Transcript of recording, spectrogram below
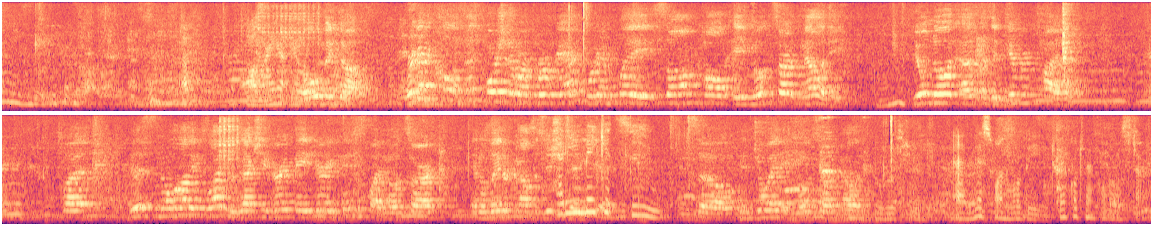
Even do anything. No, I don't know. Old McDonald. We're going to close this portion of our program. We're going to play a song called A Mozart Melody. You'll know it as, as a different title. But this melodic line was actually very made very famous by Mozart in a later composition. How do you make it sing? And so enjoy a Mozart melody. And this one will be Twinkle Twinkle Little Star.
